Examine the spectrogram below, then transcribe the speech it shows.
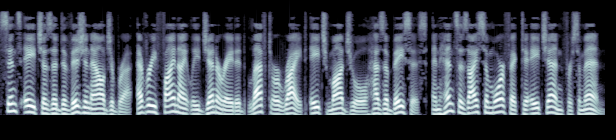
Since H is a division algebra, every finitely generated left or right H module has a basis, and hence is isomorphic to Hn for some n.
